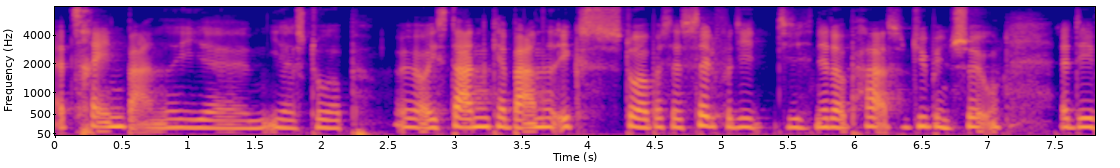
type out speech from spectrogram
at træne barnet i, i at stå op. Øh, og i starten kan barnet ikke stå op af sig selv, fordi de netop har så dyb en søvn, at det er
